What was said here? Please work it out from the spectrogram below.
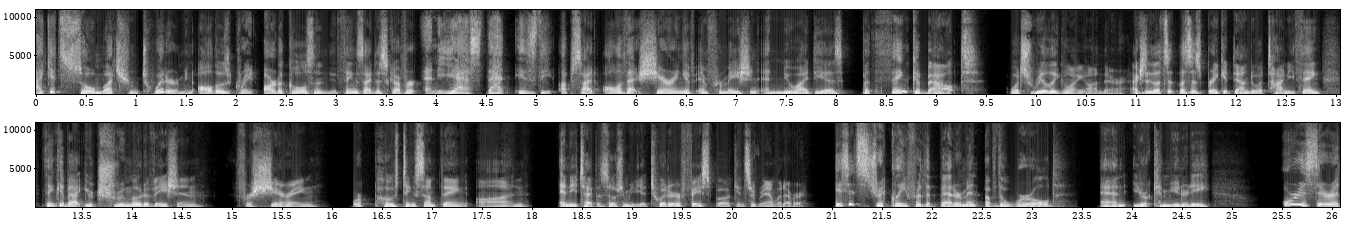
I get so much from Twitter. I mean, all those great articles and the things I discover. And yes, that is the upside, all of that sharing of information and new ideas. But think about what's really going on there. Actually, let's, let's just break it down to a tiny thing. Think about your true motivation for sharing or posting something on any type of social media, Twitter, Facebook, Instagram, whatever. Is it strictly for the betterment of the world and your community? Or is there a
